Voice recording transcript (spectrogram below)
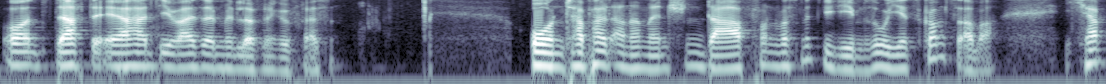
und dachte, er hat die Weisheit mit Löffeln gefressen. Und habe halt anderen Menschen davon was mitgegeben. So, jetzt kommt's aber. Ich habe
